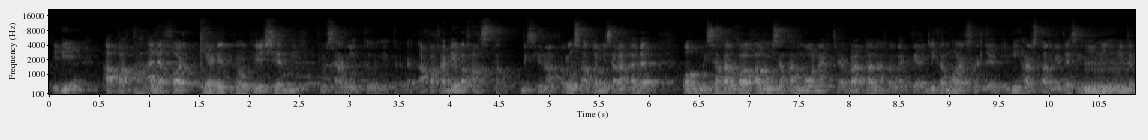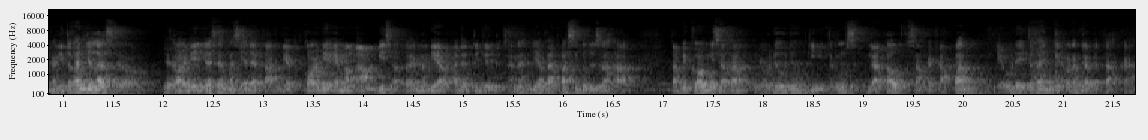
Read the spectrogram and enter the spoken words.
Jadi apakah ada hard career progression di perusahaan itu gitu kan? Apakah dia bakal stuck di sana terus atau misalkan ada oh misalkan kalau kamu misalkan mau naik jabatan atau naik gaji kamu harus ngerjain ini harus targetnya segini gitu kan? Itu kan jelas dong. Ya. Kalau dia jelas kan pasti ada target. Kalau dia emang ambis atau emang dia ada tujuan ke sana dia kan pasti berusaha. Tapi kalau misalkan ya udah udah gini terus nggak tahu sampai kapan, ya udah itu kan bikin orang nggak betah kan.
